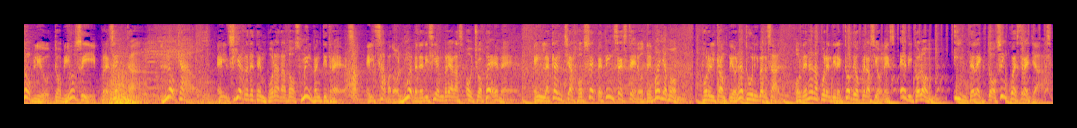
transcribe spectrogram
WWC presenta Lockout, el cierre de temporada 2023, el sábado 9 de diciembre a las 8 pm, en la cancha José Pepín Cestero de Bayamón, por el Campeonato Universal, ordenada por el director de operaciones Eddie Colón. Intelecto 5 estrellas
